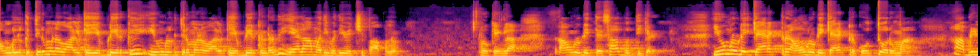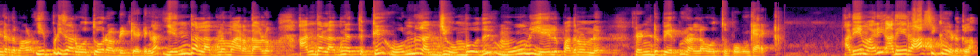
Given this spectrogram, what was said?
அவங்களுக்கு திருமண வாழ்க்கை எப்படி இருக்கு இவங்களுக்கு திருமண வாழ்க்கை எப்படி இருக்குன்றது ஏழாம் அதிபதி வச்சு பார்க்கணும். ஓகேங்களா? அவங்களுடைய திசா புத்திகள் இவங்களுடைய கேரக்டர் அவங்களுடைய கேரக்டருக்கு ஒத்து வருமா? அப்படின்றத பார்க்கணும். எப்படி சார் ஒத்து வரும் அப்படின்னு கேட்டிங்கன்னா எந்த லக்னமா இருந்தாலும் அந்த லக்னத்துக்கு ஒன்று அஞ்சு ஒம்பது மூணு ஏழு பதினொன்று ரெண்டு பேருக்கும் நல்லா ஒத்து போகும் கேரக்டர் அதே மாதிரி அதே ராசிக்கும் எடுக்கலாம்.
